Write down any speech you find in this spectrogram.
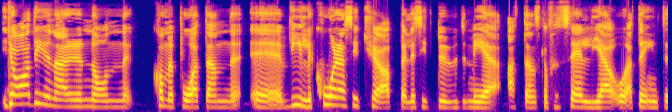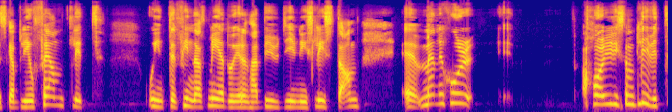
Ja, det är när någon kommer på att den eh, villkorar sitt köp eller sitt bud med att den ska få sälja och att det inte ska bli offentligt och inte finnas med i den här budgivningslistan. Eh, människor eh, har ju liksom blivit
